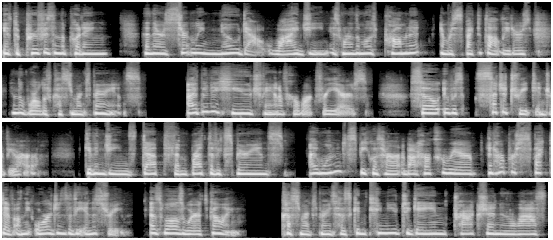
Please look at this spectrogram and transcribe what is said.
If the proof is in the pudding, then there is certainly no doubt why Jeanne is one of the most prominent and respected thought leaders in the world of customer experience. I've been a huge fan of her work for years, so it was such a treat to interview her. Given Jeanne's depth and breadth of experience, I wanted to speak with her about her career and her perspective on the origins of the industry, as well as where it's going. Customer experience has continued to gain traction in the last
